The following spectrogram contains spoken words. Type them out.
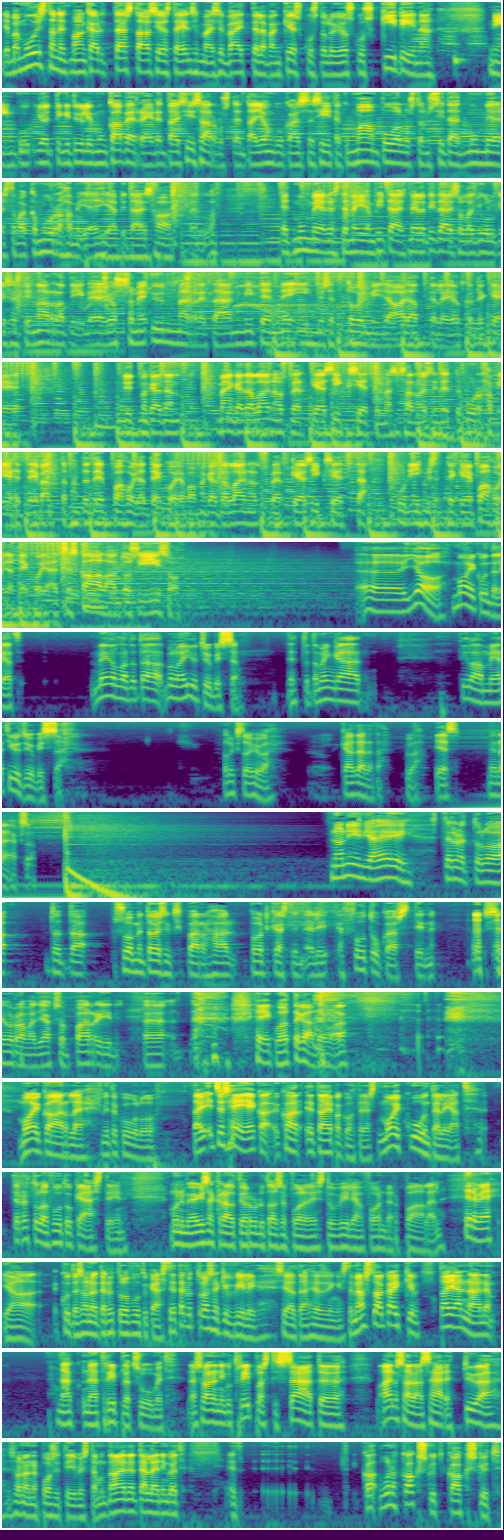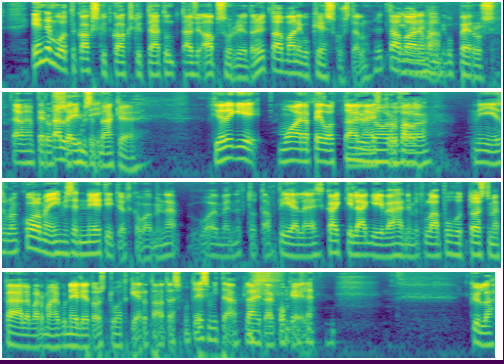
Ja mä muistan, että mä oon käynyt tästä asiasta ensimmäisen väittelevän keskustelun joskus kidinä, niin kuin joidenkin tyyli mun kavereiden tai sisarusten tai jonkun kanssa siitä, kun mä oon puolustanut sitä, että mun mielestä vaikka murhamiehiä pitäisi haastatella. Että mun mielestä meidän pitäisi, meillä pitäisi olla julkisesti narratiiveja, jossa me ymmärretään, miten ne ihmiset toimii ja ajattelee, jotka tekee nyt mä, käytän, mä en käytä lainausmerkkejä siksi, että mä sanoisin, että murhamiehet ei välttämättä tee pahoja tekoja, vaan mä käytän lainausmerkkejä siksi, että kun ihmiset tekee pahoja tekoja, että se skaala on tosi iso. Öö, joo, moi kuuntelijat. Me ollaan, tota, me ollaan YouTubessa. Että tota, menkää tilaa meidät YouTubessa. Oliko toi hyvä? Käytetään tätä. Hyvä. Yes. Mennään jaksoon. No niin, ja hei, tervetuloa tota, Suomen toiseksi parhaan podcastin, eli Futukastin seuraavan jakson pariin. Äh, hei, kun ottakaa te vaan. Moi Karle, mitä kuuluu? Tai itse asiassa hei, eka, kar. Moi kuuntelijat. Tervetuloa FutuCastiin. Mun nimi on Isa ja ruudun toisen puolella istuu William von der Paalen. Terve. Ja kuten sanoin, tervetuloa FutuCastiin ja tervetuloa säkin Vili sieltä Helsingistä. Me astutaan kaikki, tai jännää ne nämä, nämä triplet zoomit, näissä on aina niin kuin triplasti säätöä, aina saadaan säädettyä, se on aina positiivista, mutta aina tälleen, niin kuin, että, että vuonna 2020, ennen vuotta 2020 tämä tuntui täysin absurdilta. Nyt tämä on vaan niinku keskustelu. Nyt tämä on vaan ihan niinku perus. Tämä on ihan perus. Tälle ihmiset näkee. Jotenkin mua aina pelottaa New näistä, kun sulla on, niin, ja sulla on kolme ihmisen netit, jotka voi mennä, voi mennä tota, pieleen. Ja kaikki lägii vähän, niin me tullaan puhua toistemme päälle varmaan joku 14 000 kertaa tässä, mutta ei se mitään. Lähdetään kokeilemaan. Kyllä.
